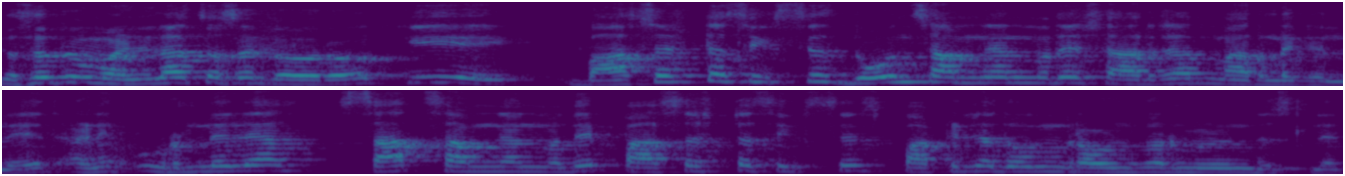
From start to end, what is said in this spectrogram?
जसं तू म्हणला तसं गौरव की बासष्ट सिक्सेस दोन सामन्यांमध्ये शारजात मारले गेलेत आणि उरलेल्या सात सामन्यांमध्ये पासष्ट सिक्सेस बाकीच्या दोन ग्राउंडवर मिळून दिसलेत.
